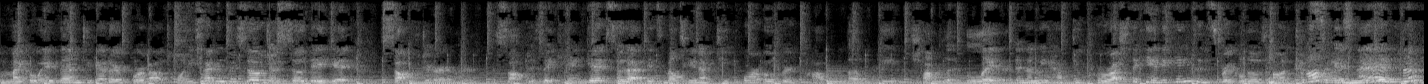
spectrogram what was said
microwave them together for about 20 seconds or so, just so they get softer, or as soft as they can get, so that it's melty enough to pour over top of the chocolate layer. And then we have to crush the candy canes and sprinkle those on top. And then,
